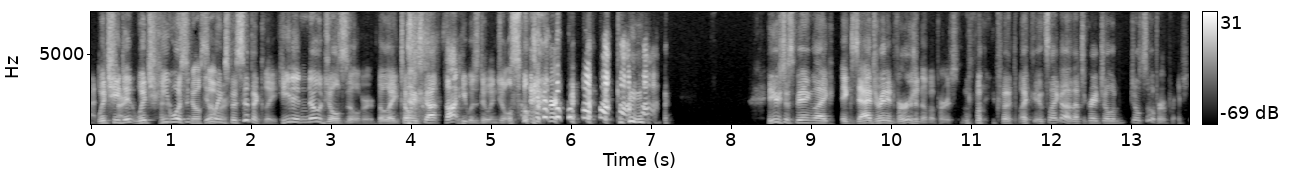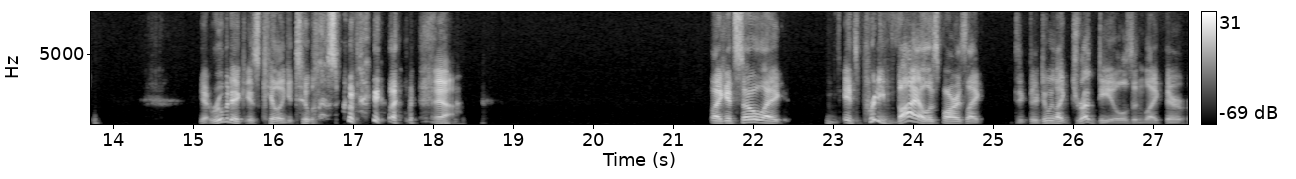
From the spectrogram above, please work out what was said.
that's which he sorry. did, which he wasn't Joel doing Silver. specifically. He didn't know Joel Silver, but like Tony Scott thought he was doing Joel Silver. he was just being like exaggerated version of a person. but like it's like, oh, that's a great Joel Joel Silver impression. Yeah, Rubinek is killing it too in this movie. like, Yeah. like it's so like it's pretty vile as far as like they're doing like drug deals and like they're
